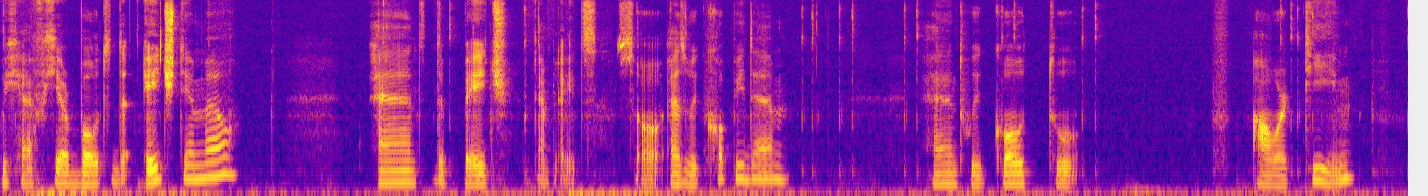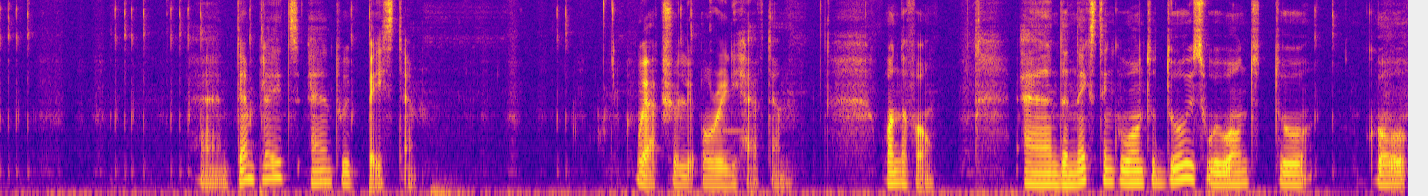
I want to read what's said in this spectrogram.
We have here both the HTML and the page templates. So as we copy them and we go to our theme and templates and we paste them. We actually already have them. Wonderful. And the next thing we want to do is we want to go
